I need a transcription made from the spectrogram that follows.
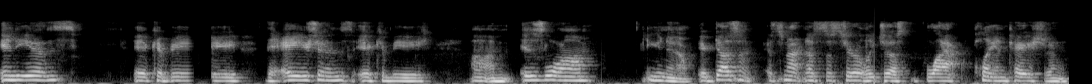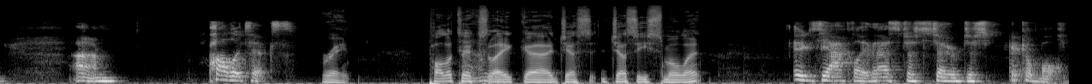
Indians, it could be the Asians, it could be um, Islam. You know, it doesn't. It's not necessarily just black plantation um, politics. Right. Politics like uh, Jess, Jesse Smollett. Exactly. That's just so despicable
